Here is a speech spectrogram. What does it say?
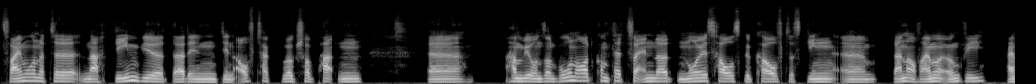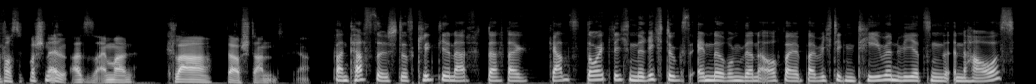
zwei Monate nachdem wir da den, den Auftakt-Workshop hatten, äh, haben wir unseren Wohnort komplett verändert, ein neues Haus gekauft. Das ging äh, dann auf einmal irgendwie einfach super schnell, als es einmal klar da stand. Ja. Fantastisch, das klingt dir nach, nach einer ganz deutlichen Richtungsänderung dann auch bei, bei wichtigen Themen wie jetzt ein, ein Haus.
